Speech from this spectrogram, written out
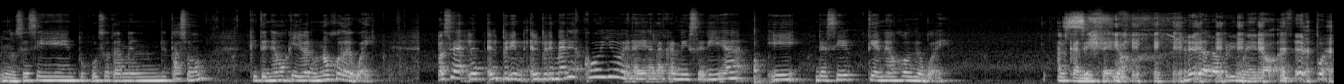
No sé si en tu curso también te pasó, que teníamos que llevar un ojo de buey. O sea, el, prim- el primer escollo era ir a la carnicería y decir, tiene ojos de buey. Al carnicero. Era lo primero. Después,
